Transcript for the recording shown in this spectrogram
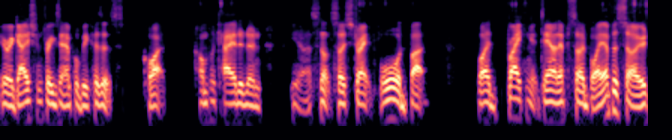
irrigation for example because it's quite complicated and you know it's not so straightforward but by breaking it down episode by episode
